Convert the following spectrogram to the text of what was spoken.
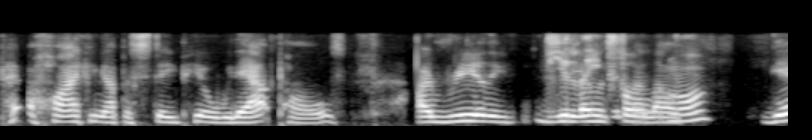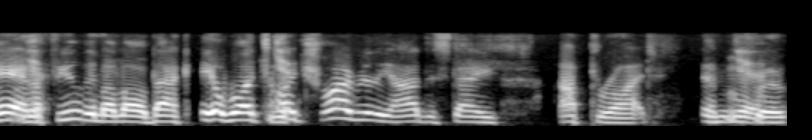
p- hiking up a steep hill without poles, I really you lean forward more. Yeah, and yeah. I feel it in my lower back. It, well, I try, yeah. I try really hard to stay upright um, yeah. for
